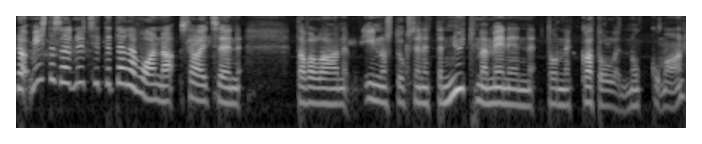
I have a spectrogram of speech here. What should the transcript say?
No mistä sä nyt sitten tänä vuonna sait sen tavallaan innostuksen, että nyt mä menen tonne katolle nukkumaan?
